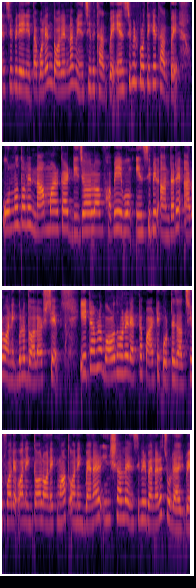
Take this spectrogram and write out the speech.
এনসিপির এই নেতা বলেন, দলের নাম এনসিপি থাকবে, এনসিপির প্রতীকে থাকবে। অন্য দলের নাম মার্কার ডিজলভ হবে এবং এনসিপির আন্ডারে আরও অনেকগুলো দল আসছে। এটা আমরা বড় ধরনের একটা পার্টি করতে যাচ্ছি, ফলে অনেক দল, অনেক মত, অনেক ব্যানার ইনশাল্লাহ এনসিপির ব্যানারে চলে আসবে।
